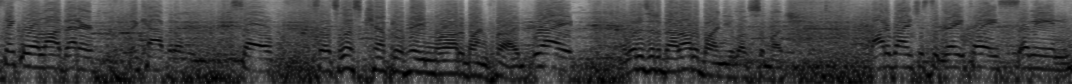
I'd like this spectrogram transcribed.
Just think we're a lot better than Capital. So. So it's less Capital hate and more Otterbein pride. Right. And what is it about Otterbein you love so much? Otterbein's just a great place. I mean,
